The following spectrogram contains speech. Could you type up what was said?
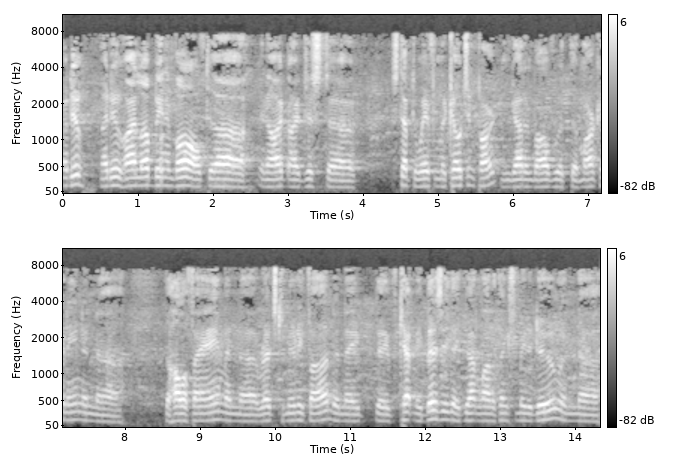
I do. I do. I love being involved. Uh, you know, I, I just uh, stepped away from the coaching part and got involved with the marketing and uh, the Hall of Fame and uh, Reds Community Fund, and they they've kept me busy. They've gotten a lot of things for me to do, and uh,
